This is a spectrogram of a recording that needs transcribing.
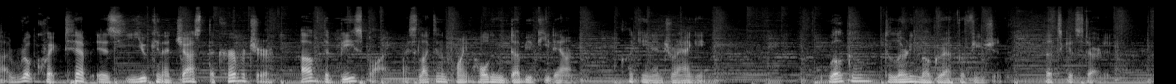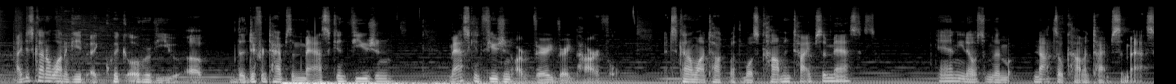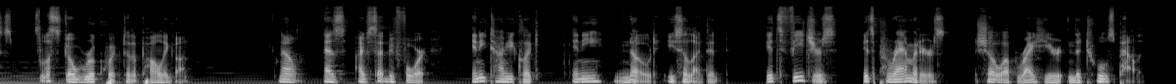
A real quick tip is you can adjust the curvature of the B-spline by selecting the point, holding the W key down, clicking and dragging. Welcome to Learning MoGraph for Fusion. Let's get started. I just kind of want to give a quick overview of the different types of mask in Fusion. Masks in Fusion are very, very powerful. I just kind of want to talk about the most common types of masks and, you know, some of the not so common types of masks. So let's go real quick to the polygon. Now, as I've said before, anytime you click any node you selected, its features, its parameters show up right here in the tools palette.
